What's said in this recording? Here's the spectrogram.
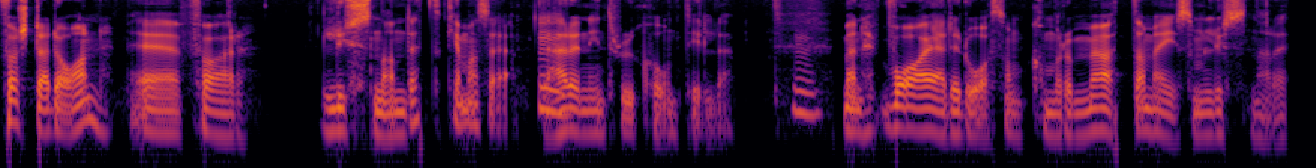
första dagen eh, för lyssnandet kan man säga. Det här är en introduktion till det. Mm. Men vad är det då som kommer att möta mig som lyssnare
